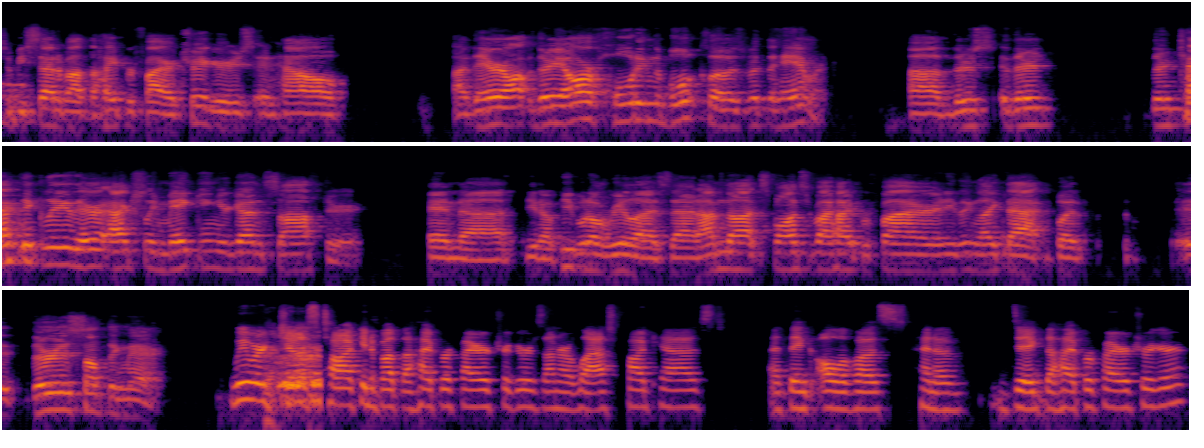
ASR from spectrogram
to be said about the hyperfire triggers and how uh, they're they are holding the bolt closed with the hammer. Um, there's they're they're technically they're actually making your gun softer, and uh, you know people don't realize that. I'm not sponsored by Hyperfire or anything like that, but it, there is something there. We were just talking about the hyperfire triggers on our last podcast. I think all of us kind of dig the hyperfire trigger.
